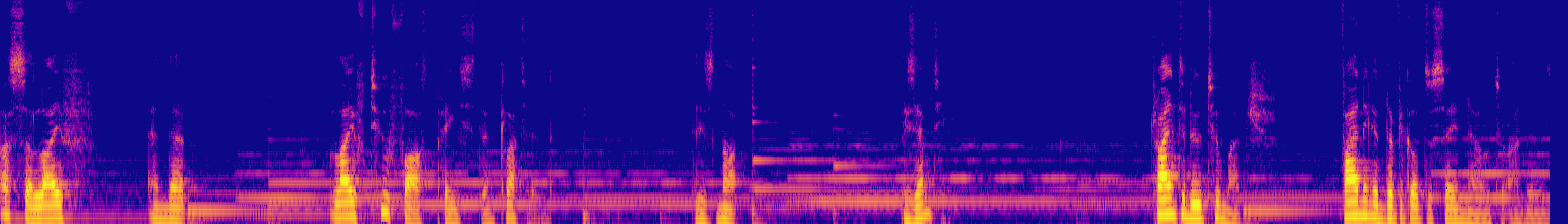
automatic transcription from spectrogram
us a life and that life too fast paced and cluttered is not is empty. Trying to do too much finding it difficult to say no to others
